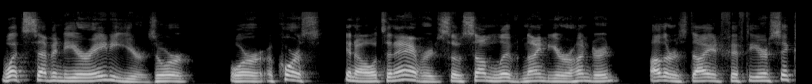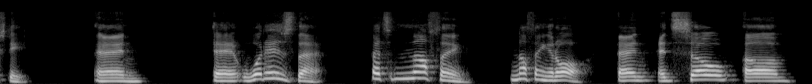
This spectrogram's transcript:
what's 70 or 80 years? Or or of course, you know, it's an average. So some live 90 or 100, others die at 50 or 60. And uh, what is that? That's nothing, nothing at all. And and so um,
